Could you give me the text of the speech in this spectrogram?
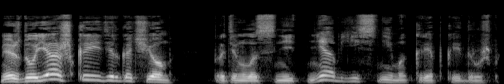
между Яшкой и Дергачем протянулась нить необъяснимо крепкой дружбы.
